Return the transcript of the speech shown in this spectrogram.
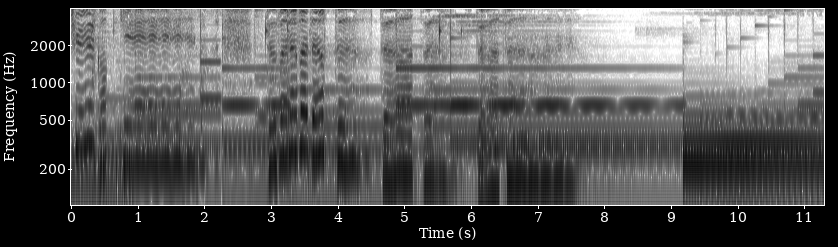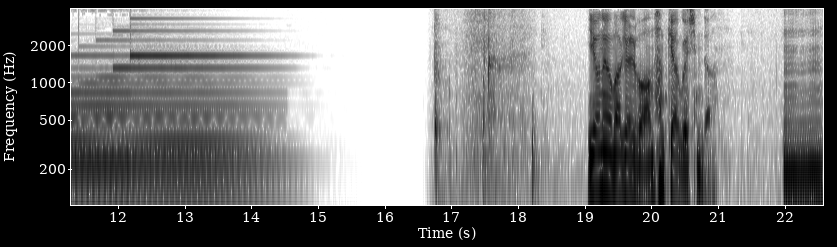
즐겁게 이연의 음악 앨범 함께하고 계십니다. 음,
